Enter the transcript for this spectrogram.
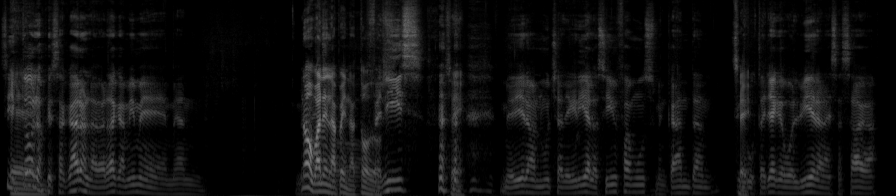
Sí, Eh, todos los que sacaron, la verdad que a mí me, me han. me No, valen la pena, todos. Feliz. Sí. me dieron mucha alegría los Infamous, me encantan. Sí. Me gustaría que volvieran a esa saga.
